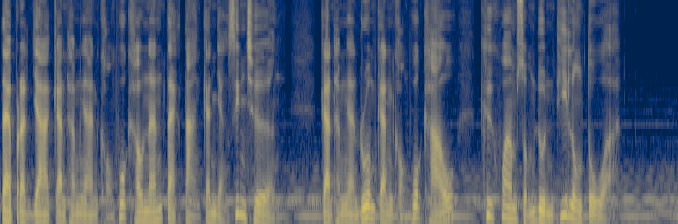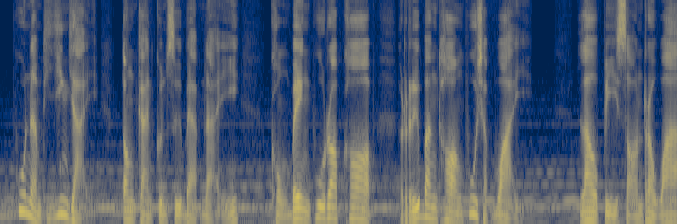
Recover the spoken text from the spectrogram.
แต่ปรัชญาการทำงานของพวกเขานั้นแตกต่างกันอย่างสิ้นเชิง การทำงานร่วมกันของพวกเขา คือความสมดุลที่ลงตัว ผู้นำที่ยิ่งใหญ่ต้องการกุญซือแบบไหน คงเบ้งผู้รอบคอบ หรือบางทองผู้ฉับไวเล่าปีสอนเราว่า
